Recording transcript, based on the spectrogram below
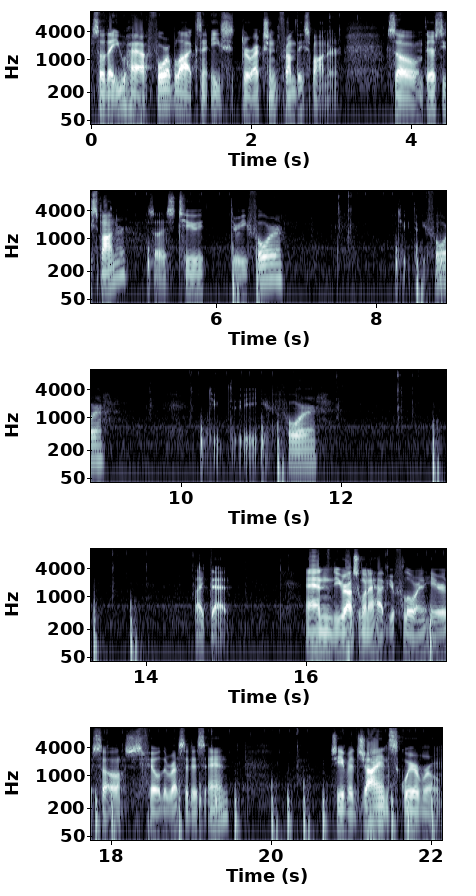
so that you have four blocks in each direction from the spawner. So there's the spawner. So there's two, three, four, two, three, four, two, three, four, like that. And you're also going to have your floor in here, so just fill the rest of this in. So you have a giant square room.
